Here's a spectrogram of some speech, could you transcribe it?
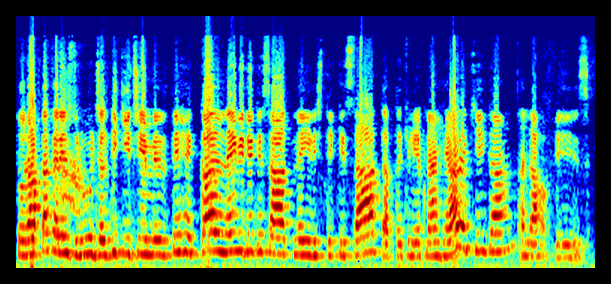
تو رابطہ کریں، ضرور جلدی کیجیے ملتے ہیں کل نئی ویڈیو کے ساتھ، نئی رشتے کے ساتھ۔ اب تک کے لیے اپنا خیال رکھیے گا۔ اللہ حافظ۔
